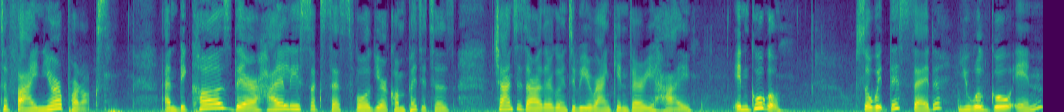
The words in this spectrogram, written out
to find your products. And because they're highly successful, your competitors, chances are they're going to be ranking very high in Google. So, with this said, you will go in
